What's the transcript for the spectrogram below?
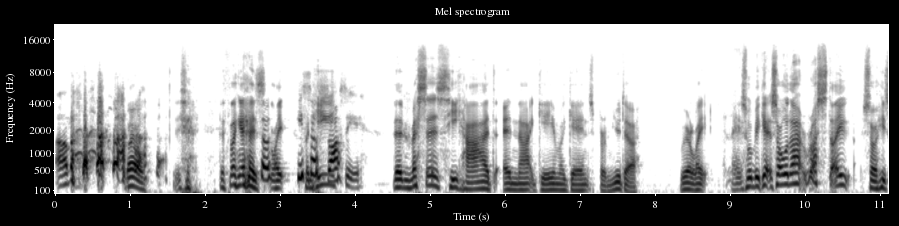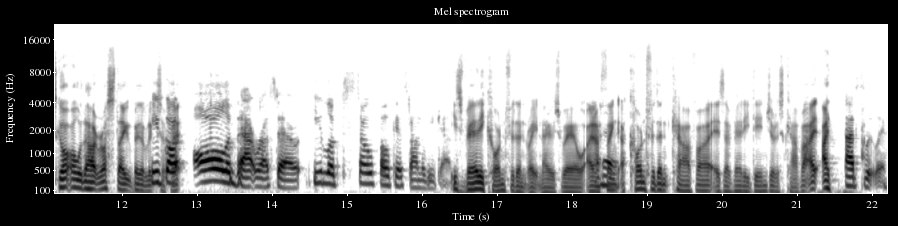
Um, Well, the thing is, so, like he's when so he saucy. the misses he had in that game against Bermuda, we were like, let's hope he gets all that rust out. So he's got all that rust out by the looks He's got it. all of that rust out. He looked so focused on the weekend. He's very confident right now as well, and I Uh-huh. think a confident Cava is a very dangerous Cava. I, I, Absolutely.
